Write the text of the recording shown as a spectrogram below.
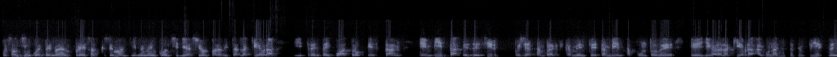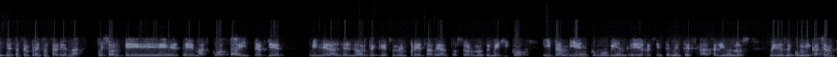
pues son 59 empresas que se mantienen en conciliación para evitar la quiebra y 34 están en vista, es decir, pues ya están prácticamente también a punto de eh, llegar a la quiebra. Algunas de estas, de estas empresas, Ariadna, pues son eh, eh, Mascota, Interjet, Mineral del Norte, que es una empresa de altos hornos de México, y también, como bien eh, recientemente se ha salido en los medios de comunicación,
